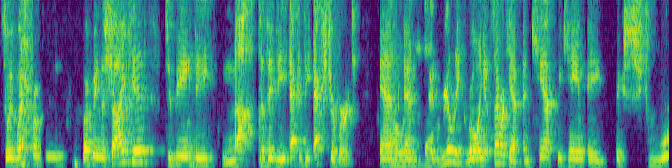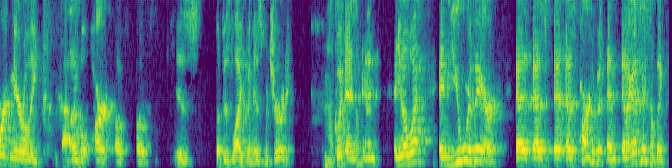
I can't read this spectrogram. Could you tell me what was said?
So we went from being, from being the shy kid to being the not the the, the, the extrovert, and oh, and, and really growing at summer camp. And camp became a extraordinarily valuable part of of his of his life and his maturity. That's and, awesome. and and you know what? And you were there as as, as part of it. And and I got to tell you something.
